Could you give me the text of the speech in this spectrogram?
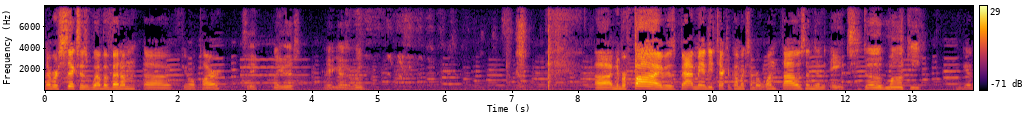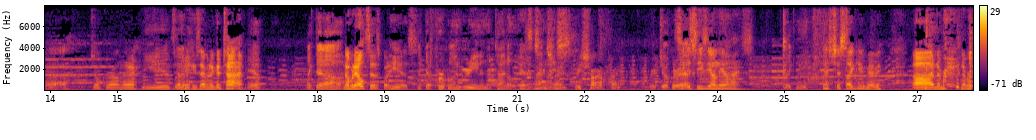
Number six is Web of Venom, uh, Funeral Pyre. See, like this. There you go, everyone. Uh, number five is Batman Detective Comics number 1008. Doug Mahnke. You get uh, Joker on there. Yeah, He's having, he's having a good time. Yep. Like that. Uh, Nobody else is, but he is. Like that purple and green in the title there. Yeah, it's That's nice, right? It's pretty sharp, right? Very It's, Joker it's easy on the eyes. like me. Yeah, it's just like you, baby. Uh, number number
